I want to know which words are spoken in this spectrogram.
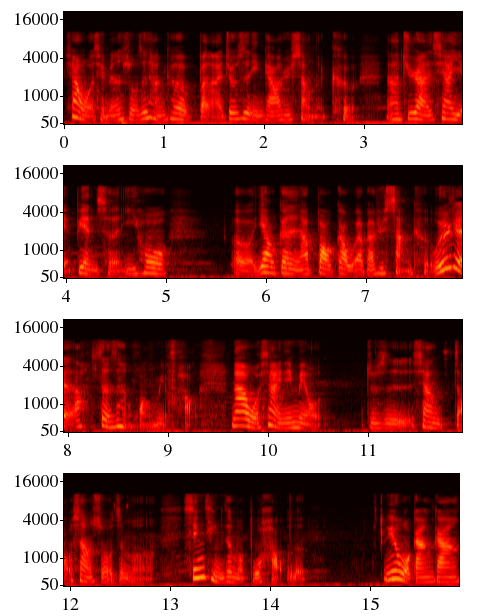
像我前面说，这堂课本来就是应该要去上的课，然后居然现在也变成以后呃要跟人家报告我要不要去上课，我就觉得啊，真的是很荒谬。好，那我现在已经没有。就是像早上时候这么心情这么不好了，因为我刚刚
